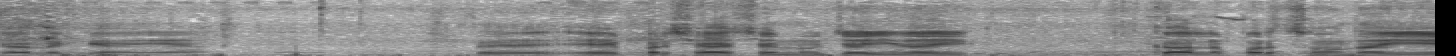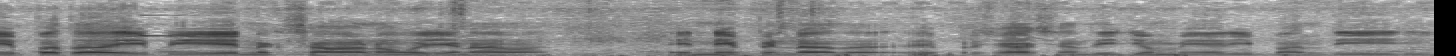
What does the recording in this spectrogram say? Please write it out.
ਚੱਲ ਕੇ ਆਏ ਆ। ਤੇ ਇਹ ਪ੍ਰਸ਼ਾਸਨ ਨੂੰ ਚਾਹੀਦਾ ਜੀ ਕੱਲ ਪਰਸੋਂ ਦਾ ਹੀ ਇਹ ਪਤਾ ਹੈ ਵੀ ਇਹ ਨੁਕਸਾਨ ਹੋ ਜਾਣਾ ਵਾ, ਇੰਨੇ ਪਿੰਡਾਂ ਦਾ। ਇਹ ਪ੍ਰਸ਼ਾਸਨ ਦੀ ਜ਼ਿੰਮੇਵਾਰੀ ਬਣਦੀ ਹੈ ਜੀ।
